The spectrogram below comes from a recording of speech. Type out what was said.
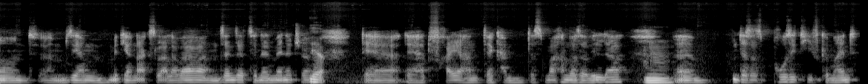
Und ähm, sie haben mit Jan Axel Alavara einen sensationellen Manager. Ja. Der, der hat freie Hand, der kann das machen, was er will da. Hm. Ähm, und das ist positiv gemeint.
